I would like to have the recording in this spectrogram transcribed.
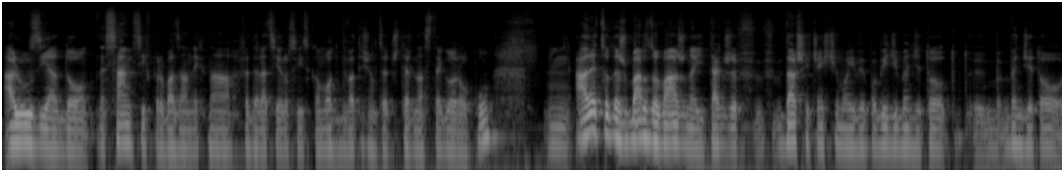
aluzja do sankcji wprowadzanych na Federację Rosyjską od 2014 roku, mm, ale co też bardzo ważne i także w, w dalszej części mojej wypowiedzi będzie to, będzie to,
